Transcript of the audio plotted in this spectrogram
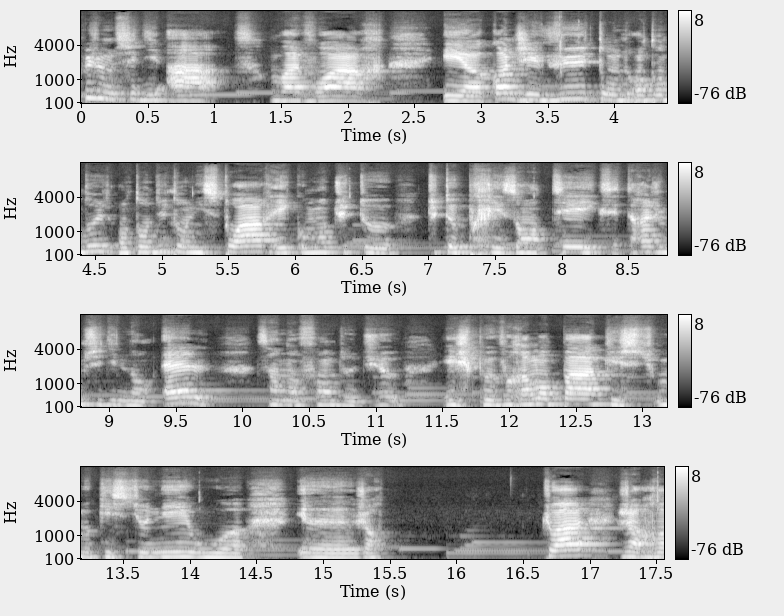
Puis je me suis dit, ah, on va voir. Et euh, quand j'ai vu, ton, entendu, entendu ton histoire et comment tu te, tu te présentais, etc., je me suis dit, non, elle, c'est un enfant de Dieu. Et je peux vraiment pas me questionner ou, euh, euh, genre, tu vois, genre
